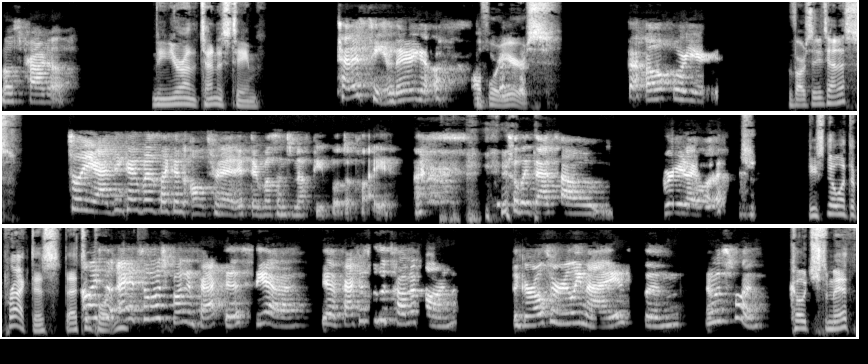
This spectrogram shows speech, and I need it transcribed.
most proud of. I mean, you're on the tennis team. Tennis team, there you go. All four years. All four years. Varsity tennis? So yeah, I think I was like an alternate if there wasn't enough people to play. so like that's how great I was. You still went to practice. That's Oh, I, important. I had so much fun in practice. Yeah. Yeah. Practice was a ton of fun. The girls were really nice and it was fun. Coach Smith.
